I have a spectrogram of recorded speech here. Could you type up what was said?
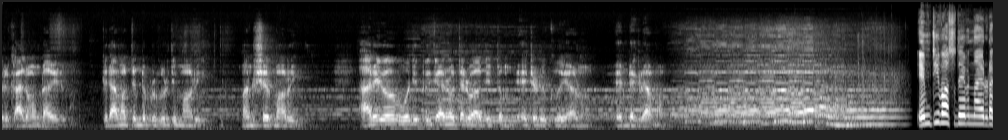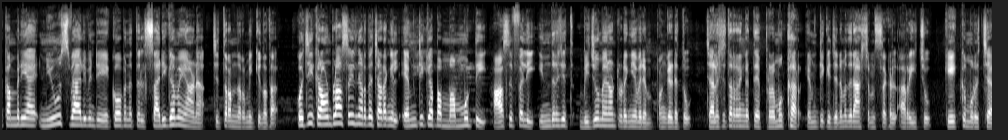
ഒരു കാലമുണ്ടായിരുന്നു. ഗ്രാമത്തിന്റെ പ്രകൃതി മാറി മനുഷ്യർ മാറി. ആരെയോ ബോധിപ്പിക്കാനോ ഉത്തരവാദിത്വം ഏറ്റെടുക്കുകയാണ് എന്റെ ഗ്രാമം. എം ടി വാസുദേവൻ നായരുടെ കമ്പനിയായ ന്യൂസ് വാല്യുവിന്റെ ഏകോപനത്തിൽ സരിഗമയാണ് ചിത്രം നിർമ്മിക്കുന്നത്. കൊച്ചി ക്രൗൺ പ്ലാസയിൽ നടന്ന ചടങ്ങിൽ എം ടിക്കൊപ്പം മമ്മൂട്ടി ആസിഫ് അലി ഇന്ദ്രജിത്ത് ബിജു മേനോൻ തുടങ്ങിയവരും പങ്കെടുത്തു. ചലച്ചിത്ര രംഗത്തെ പ്രമുഖർ എം ടിക്ക് ജന്മദിനാശംസകൾ അറിയിച്ചു. കേക്ക് മുറിച്ച്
